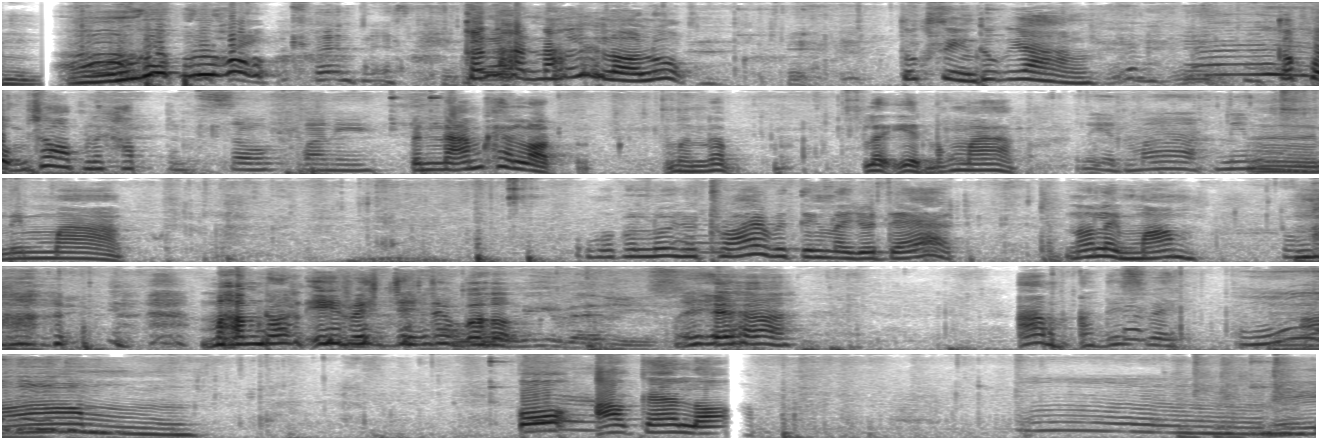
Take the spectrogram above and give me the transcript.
มโอ้ยลูก Goodness. ขนาดนั้นเลยเหรอลูก ทุกสิ่งทุกอย่าง ก็ผมชอบนะครับ It's so funny. เป็นน้ำแครอทเหมือนแบบละเอียดมากละเอียดมากนิ่ๆมเออนิ่มมากโอ้พะโล you try everything like your dad not like mom mom don't eat vegetable Don't eat veggies. yeah um uh, this way um โปะเอาแกเหรอ Mm. นี่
